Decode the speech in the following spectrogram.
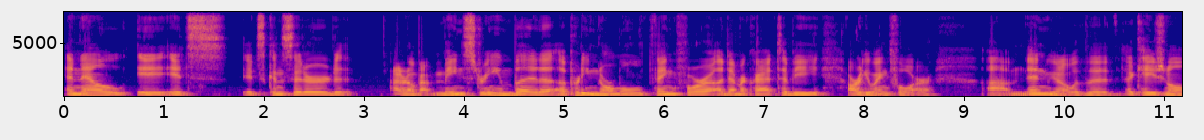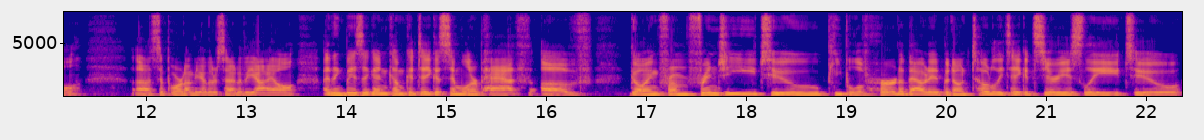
And now it, it's it's considered I don't know about mainstream, but a, a, pretty normal thing for a Democrat to be arguing for. Um, and you know, with the occasional uh, support on the other side of the aisle, I think basic income could take a similar path of going from fringy to people have heard about it but don't totally take it seriously to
